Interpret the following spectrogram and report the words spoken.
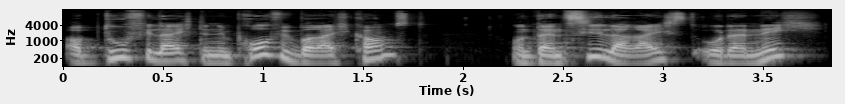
ob du vielleicht in den Profibereich kommst und dein Ziel erreichst oder nicht,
